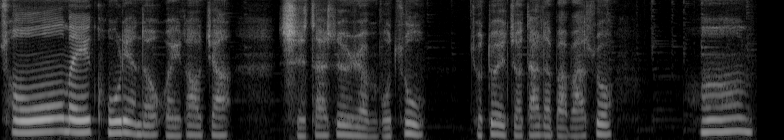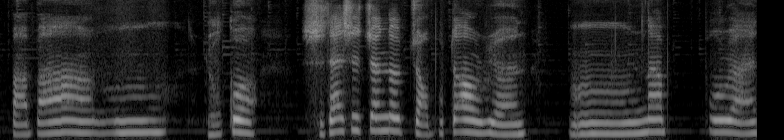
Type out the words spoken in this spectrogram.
愁眉苦脸的回到家，实在是忍不住，就对着他的爸爸说：“嗯，爸爸，嗯，如果实在是真的找不到人，嗯，那不然，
